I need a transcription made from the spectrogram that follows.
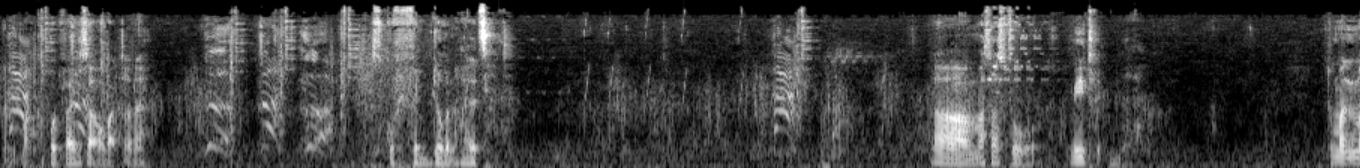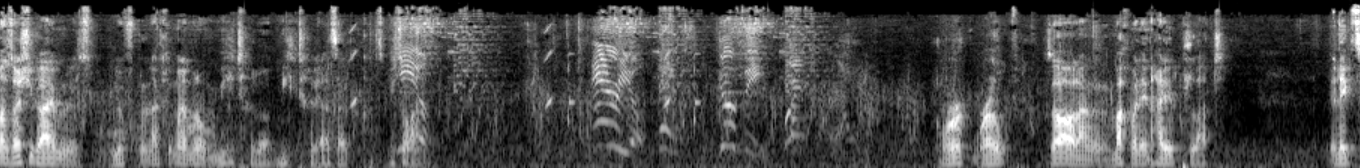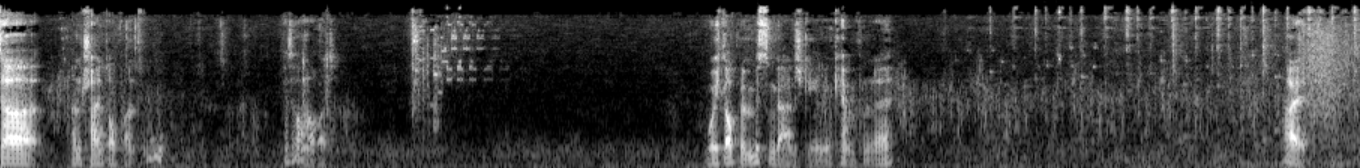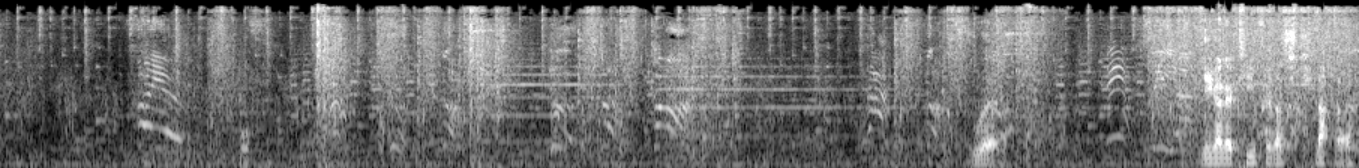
Und mal kaputt, vielleicht ist da auch was drin. Ne? Das Goofy für einen dürren Hals hat. Ja, was hast du? Mitri. Tu man immer solche Geheimnisse lüften und dann kriegt man immer noch Mitri oder Mitri. Er halt kotzt mich so an. So, dann machen wir den Hai platt. Der legt da anscheinend drauf an. Uh, ist auch noch was. Wo ich glaube, wir müssen gar nicht gegen den kämpfen, ne? Hi. Duell. Jäger der Tiefe, dass ich lache.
